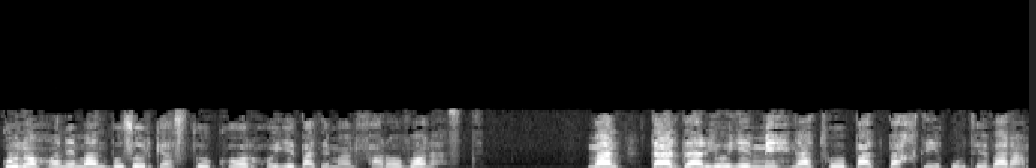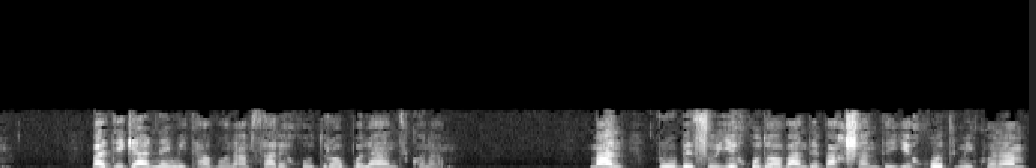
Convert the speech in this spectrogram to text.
گناهان من بزرگ است و کارهای بد من فراوان است. من در دریای مهنت و بدبختی قوتورم و دیگر نمی‌توانم سر خود را بلند کنم. من رو به سوی خداوند بخشنده خود می کنم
